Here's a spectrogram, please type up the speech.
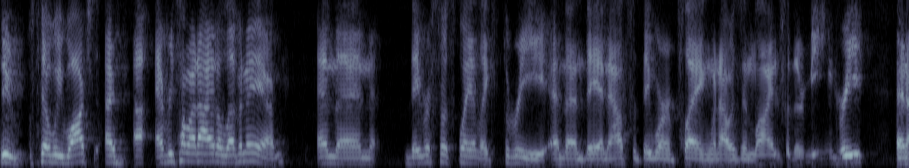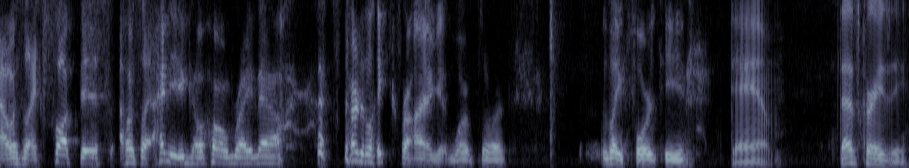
dude. So we watched uh, uh, every time I die at 11 a.m. and then they were supposed to play at like three, and then they announced that they weren't playing when I was in line for their meet and greet, and I was like, "Fuck this!" I was like, "I need to go home right now." I started like crying at Warped Tour. It was like 14. Damn. That's crazy.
